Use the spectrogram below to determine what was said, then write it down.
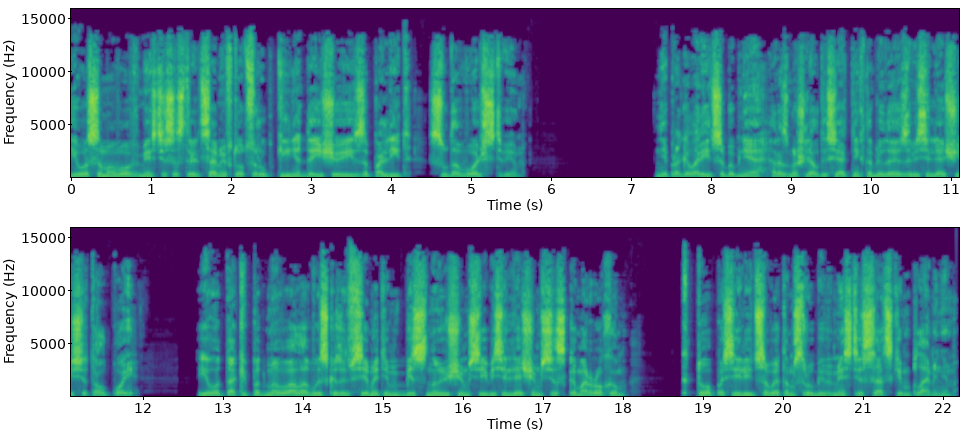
его самого вместе со стрельцами в тот сруб кинет, да еще и запалит с удовольствием. «Не проговориться бы мне», — размышлял десятник, наблюдая за веселящейся толпой. Его так и подмывало высказать всем этим беснующимся и веселящимся скоморохам — кто поселится в этом срубе вместе с адским пламенем.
